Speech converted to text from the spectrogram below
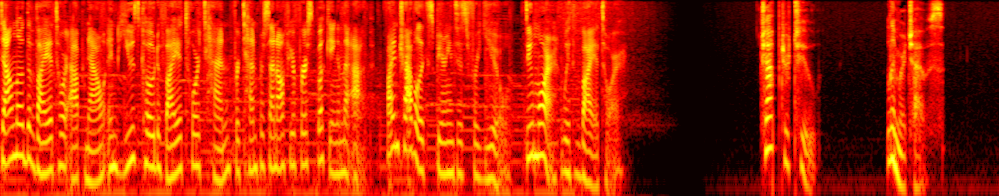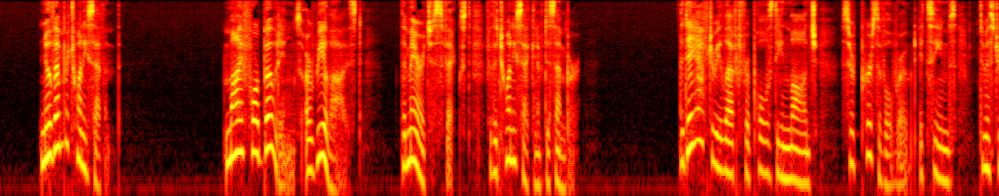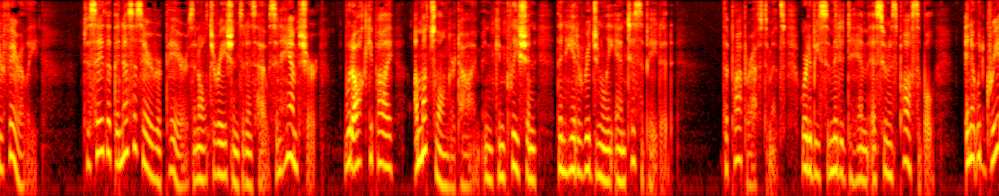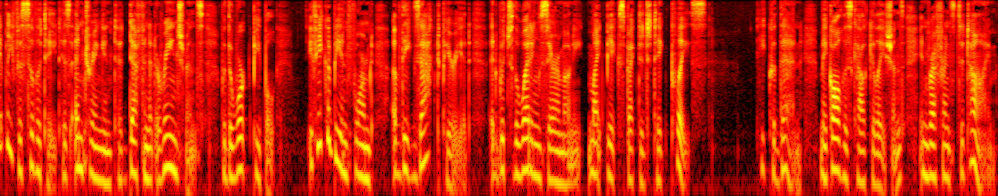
Download the Viator app now and use code Viator10 for 10% off your first booking in the app. Find travel experiences for you. Do more with Viator. Chapter 2 Limmeridge House, November 27th. My forebodings are realized. The marriage is fixed for the 22nd of December. The day after we left for Polesdean Lodge, Sir Percival wrote, it seems, to Mr. Fairlie to say that the necessary repairs and alterations in his house in Hampshire would occupy a much longer time in completion than he had originally anticipated. The proper estimates were to be submitted to him as soon as possible, and it would greatly facilitate his entering into definite arrangements with the workpeople if he could be informed of the exact period at which the wedding ceremony might be expected to take place. He could then make all his calculations in reference to time,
